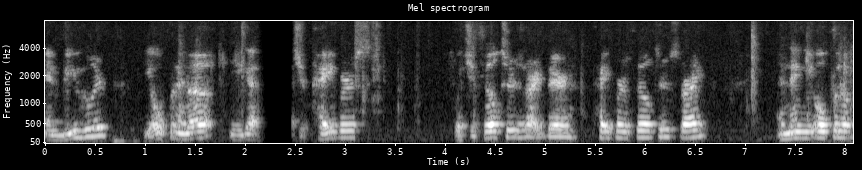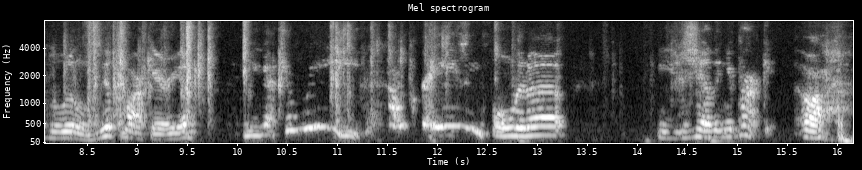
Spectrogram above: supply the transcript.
and bugler. You open it up, you got your papers with your filters right there, paper and filters, right? And then you open up the little ziploc area and you got your weed. How crazy. Fold it up. You just shove it in your pocket. Oh,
